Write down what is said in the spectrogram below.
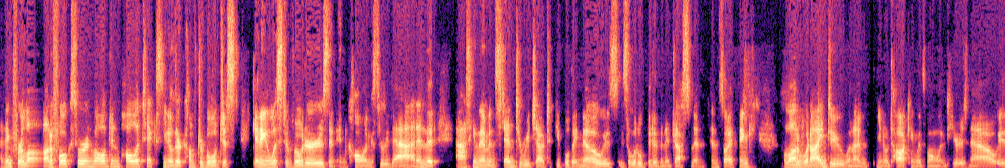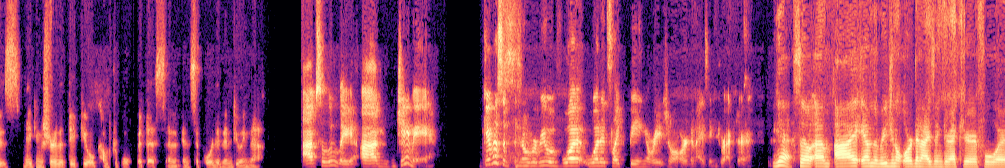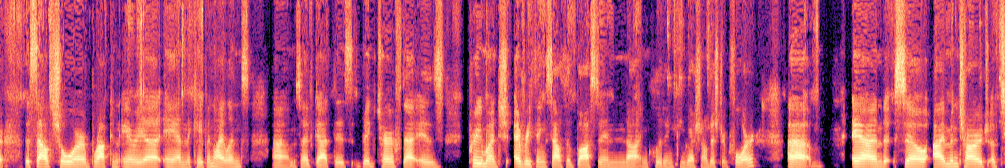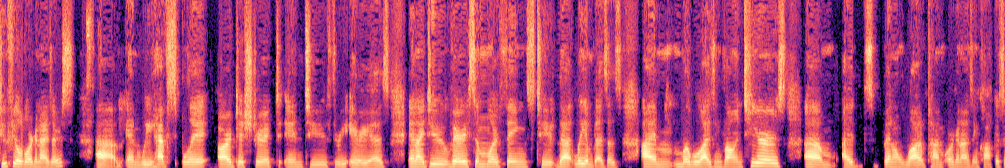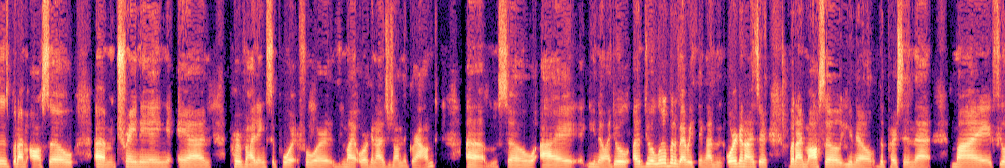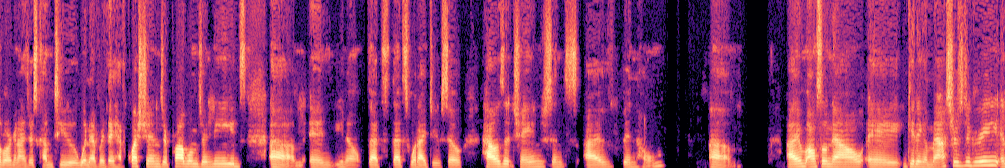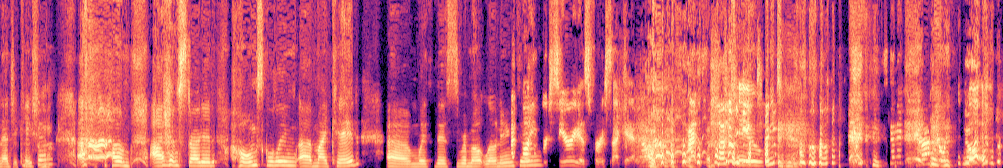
I think for a lot of folks who are involved in politics, you know, they're comfortable of just getting a list of voters and, and, calling through that, and that asking them instead to reach out to people they know is is a little bit of an adjustment. And so I think a lot of what I do when I'm, you know, talking with volunteers now is making sure that they feel comfortable with this and, and supported in doing that. Absolutely. Um, Jamie, give us an overview of what what it's like being a regional organizing director. Yeah, so um, I am the regional organizing director for the South Shore, Brockton area, and the Cape and Islands. Um, so I've got this big turf that is pretty much everything south of Boston, not including Congressional District 4. Um, and so I'm in charge of two field organizers. Um, and we have split our district into three areas and i do very similar things to that liam does as i'm mobilizing volunteers um, i spend a lot of time organizing caucuses but i'm also um, training and providing support for my organizers on the ground um, so I, you know, I do I do a little bit of everything. I'm an organizer, but I'm also, you know, the person that my field organizers come to whenever they have questions or problems or needs. Um, and you know, that's that's what I do. So how has it changed since I've been home? Um, I am also now a getting a master's degree in education. um, I have started homeschooling uh, my kid um, with this remote learning I thing. thought you were serious for a second. Me too. Me too. what?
